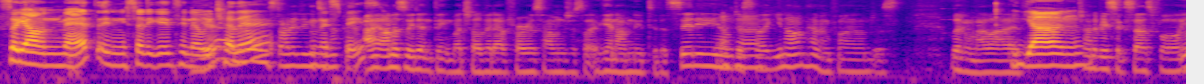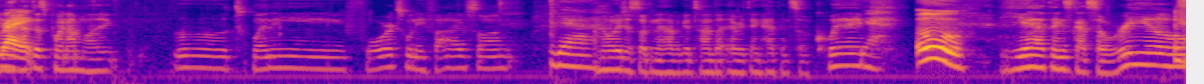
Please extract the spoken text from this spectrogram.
So y'all met and you started getting to know Yeah, each other we started to get in to this know- space. I honestly didn't think much of it at first. I'm just like, again, I'm new to the city. I'm just Mhm. like, you know, I'm having fun. I'm just living my life, Young. trying to be successful. Yeah, Right. At this point, I'm like, ooh, 24, 25. So I'm, Yeah. I'm really just looking to have a good time. But everything happened so quick. Yeah. Ooh. Yeah, things got so real.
